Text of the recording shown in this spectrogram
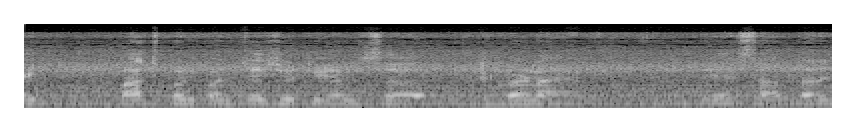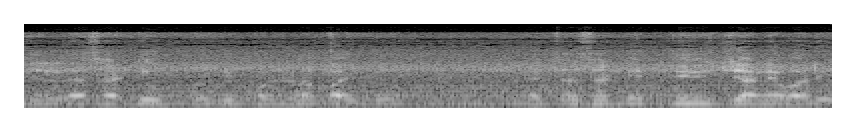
एक पाच पॉईंट पंच्याऐंशी टी एमचं धरण आहे. हे सातारा जिल्ह्यासाठी उपयोगी पडलं पाहिजे. त्याच्यासाठी तीस जानेवारी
